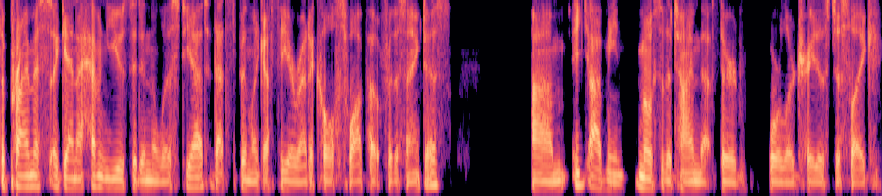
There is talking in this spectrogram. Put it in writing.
the Primus again, I haven't used it in the list yet. That's been like a theoretical swap out for the Sanctus. Um, it- I mean, most of the time that third Warlord trait is just like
